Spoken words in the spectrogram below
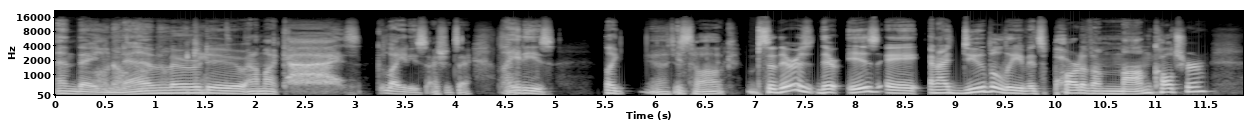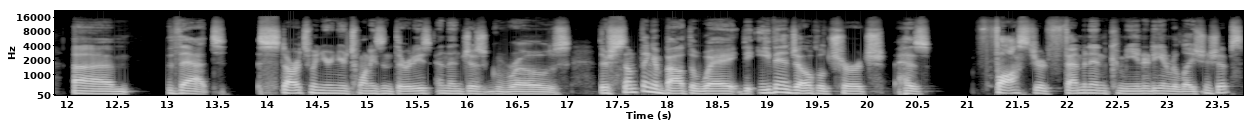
And they Oh, no, no, never no, can't. do. And I'm like, guys, ladies, I should say, ladies. Like, Yeah, just talk. so there is there is a, and I do believe it's part of a mom culture um, that starts when you're in your 20s and 30s and then just grows. There's something about the way the evangelical church has fostered feminine community and relationships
